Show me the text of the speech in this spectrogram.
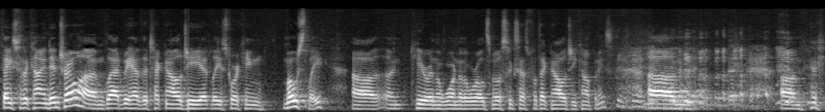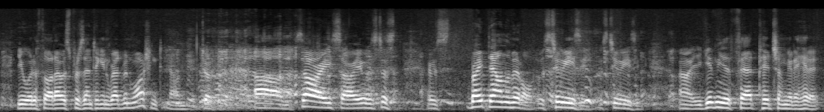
thanks for the kind intro. I'm glad we have the technology at least working mostly uh, here in the, one of the world's most successful technology companies. Um, um, you would have thought I was presenting in Redmond, Washington. No, I'm joking. Um, sorry, sorry. It was just, it was right down the middle. It was too easy. It was too easy. Uh, you give me a fat pitch, I'm going to hit it,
